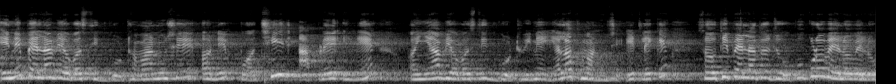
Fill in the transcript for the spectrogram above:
એને પહેલાં વ્યવસ્થિત ગોઠવવાનું છે અને પછી જ આપણે એને અહીંયા વ્યવસ્થિત ગોઠવીને અહીંયા લખવાનું છે. એટલે કે સૌથી પહેલાં તો જો કુકડો વહેલો વહેલો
